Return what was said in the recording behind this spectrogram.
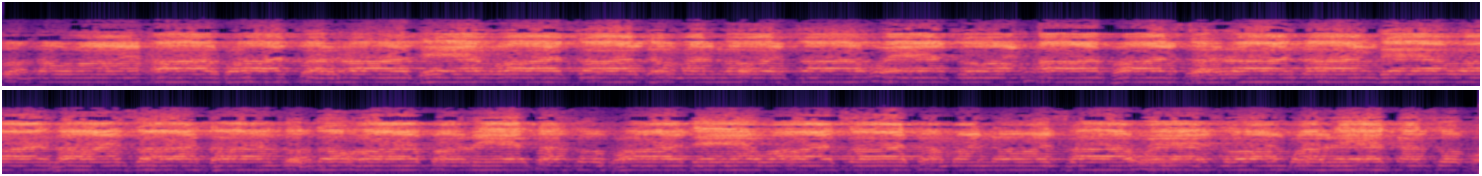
สุตวาอาภัสราเทวาสัตมโนสาเวส มโนสาเวสงปเรตสุภ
